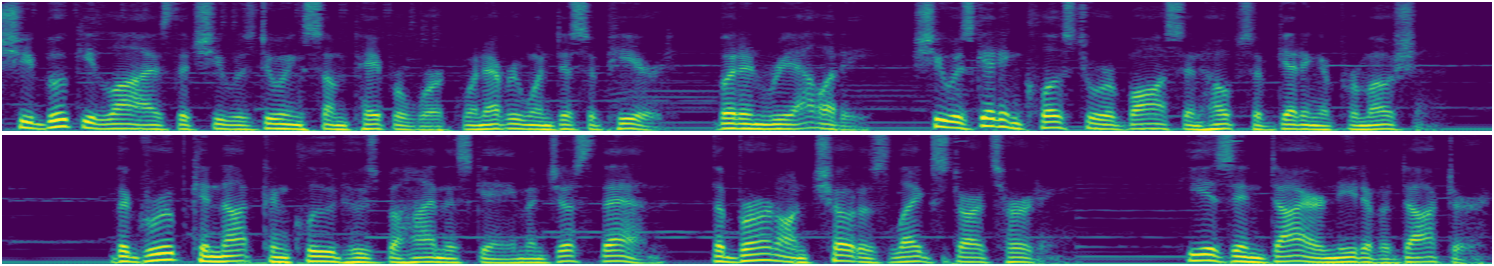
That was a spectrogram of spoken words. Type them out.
Shibuki lies that she was doing some paperwork when everyone disappeared, but in reality, she was getting close to her boss in hopes of getting a promotion. The group cannot conclude who's behind this game, and just then, the burn on Chota's leg starts hurting. He is in dire need of a doctor,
